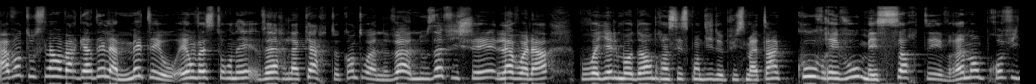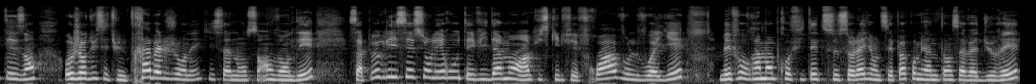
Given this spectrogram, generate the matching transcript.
Avant tout cela, on va regarder la météo et on va se tourner vers la carte qu'Antoine va nous afficher. La voilà. Vous voyez le mot d'ordre, hein, c'est ce qu'on dit depuis ce matin. Couvrez-vous, mais sortez, vraiment profitez-en. Aujourd'hui, c'est une très belle journée qui s'annonce en Vendée. Ça peut glisser sur les routes, évidemment, hein, puisqu'il fait froid, vous le voyez, mais il faut vraiment profiter de ce soleil. On ne sait pas combien de temps ça va durer.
